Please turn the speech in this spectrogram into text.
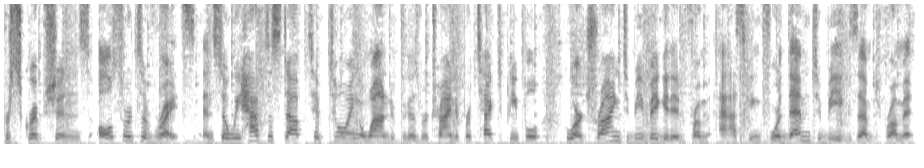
prescriptions, all sorts of rights. And so we have to stop tiptoeing around it because we're trying to protect people who are trying to be bigoted from asking for them to be exempt from it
